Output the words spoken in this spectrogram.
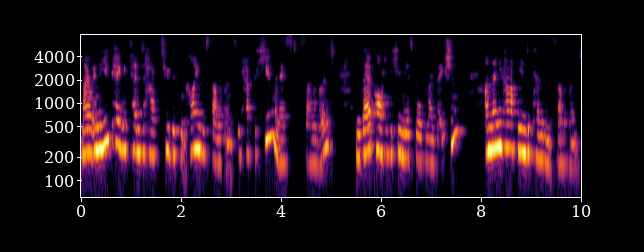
Now, in the UK, we tend to have two different kinds of celebrants. We have the humanist celebrant, and they're part of the humanist organization. And then you have the independent celebrant.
